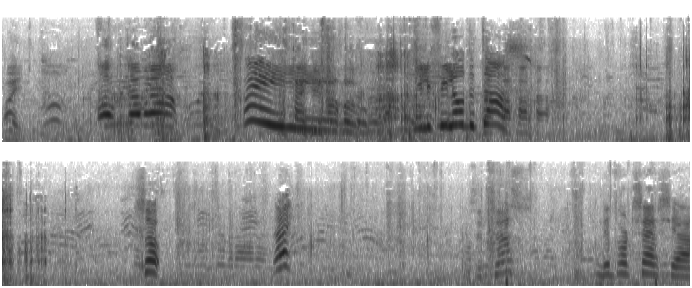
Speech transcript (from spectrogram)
Hoi. Oh, de camera! Hey! Jullie vielen op de tas. Zo, Hey! Is dit zes? dit wordt zes, ja.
